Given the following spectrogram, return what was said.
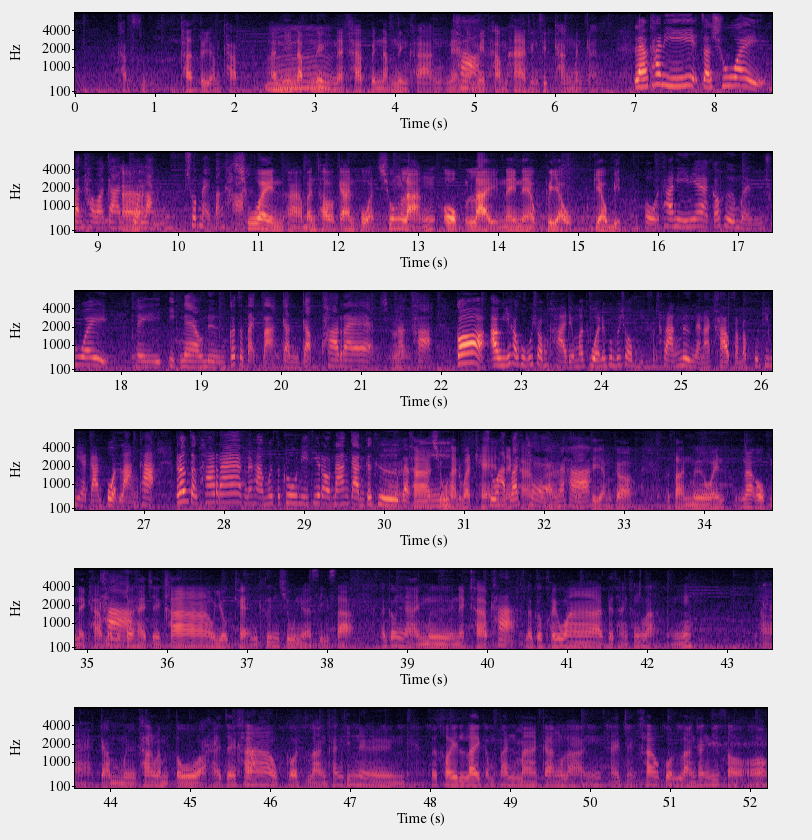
ครับสุดท่าเตรียมครับ อันนี้นับหนึ่งนะครับ เป็นนับหนึ่งครั้ง แนะนำให้ทำห้าถึงสิบครั้งเหมือนกัน แล้วท่านี้จะช่วยบรรเทาอาการอ่าปวดหลังช่วงไหนบ้างคะ ช่วยอ่าบรรเทาอาการปวดช่วงหลังอกไหล่ในแนวเกลียวเกลียวบิดโหท่านี้เนี่ยก็คือเหมือนช่วยในอีกแนวหนึ่งก็จะแตกต่างกันกับท่าแรกใช่นะคะ ก็เอางี้ค่ะคุณผู้ชมค่ะเดี๋ยวมาทวนให้คุณผู้ชมอีกสักครั้งหนึ่งอะนะคะสำหรับผู้ที่มีอาการปวดหลังค่ะ เริ่มจากท่าแรกนะคะ เมื่อสักครู่นี้ที่เรานั่งกันก็คือแบบถ้านี้ชูหัดวัดแขนชูหัดวัดะครับแขนนะคะอ่าเตรียมก็ ประสานมือไว้หน้าอกนะครับค่ะแล้วก็หายใจเข้ายกแขนขึ้นชูเหนือศีรษะ แล้วก็หงายมือนะครับค่ะแล้วก็ค่อยวาดไปทางข้างหลังอ่ากำมือข้างลำตัว หายใจเข้ากดหลังข้างที่หนึ่งค่อยๆไล่กำปั้นมากลางหลัง หายใจเข้ากดหลังครั้งที่สอง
